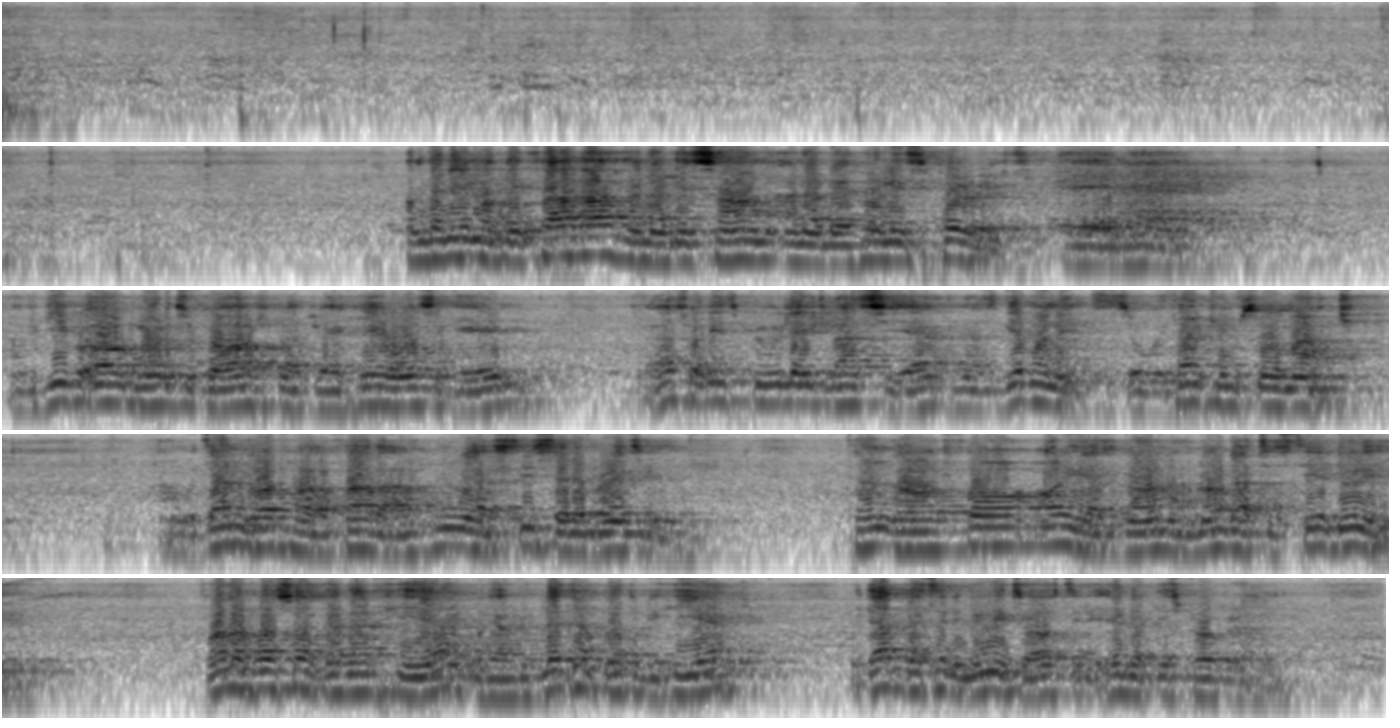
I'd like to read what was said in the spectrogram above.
In the name of the Father, and of the Son, and of the Holy Spirit. Amen. And we give all glory to God that we are here once again. That's what this privilege last year and has given it. So we thank Him so much. And we thank God for our Father who we are still celebrating. Thank God for all He has done and all that He's still doing. For all of us who are gathered here, we have the blessing of God to be here. With that blessing be with us to the end of this program.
